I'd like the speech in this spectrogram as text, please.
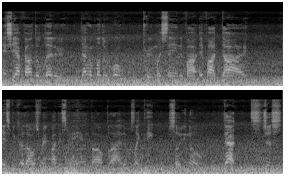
and she had found a letter that her mother wrote, pretty much saying, if I if I die, it's because I was raped by this man, blah blah. And it was like deep. So you know, that's just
